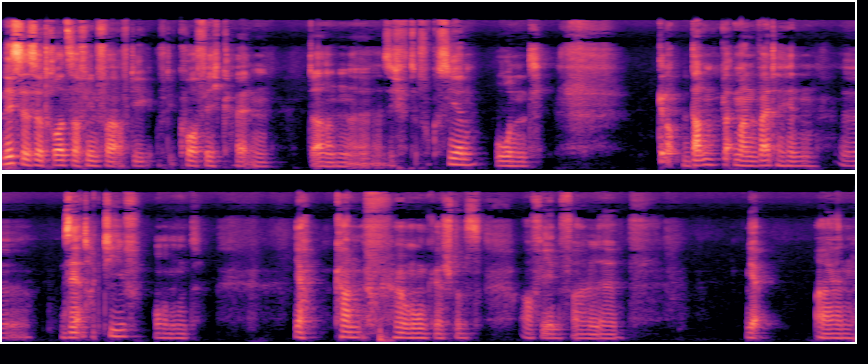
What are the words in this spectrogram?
nichtsdestotrotz auf jeden Fall auf die, auf die Core-Fähigkeiten dann äh, sich zu fokussieren und genau, dann bleibt man weiterhin äh, sehr attraktiv und ja, kann im Umkehrschluss auf jeden Fall äh, ja, ein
